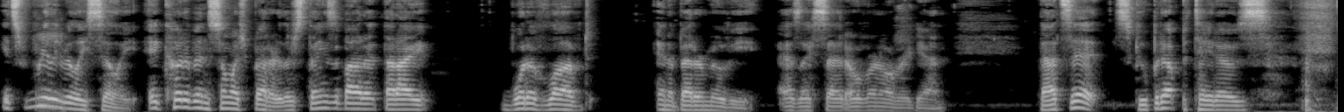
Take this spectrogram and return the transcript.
It's really, really silly. It could have been so much better. There's things about it that I would have loved in a better movie, as I said over and over again. That's it. Scoop it up, potatoes.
